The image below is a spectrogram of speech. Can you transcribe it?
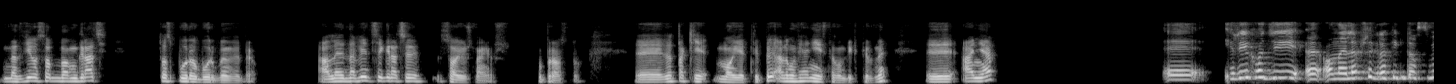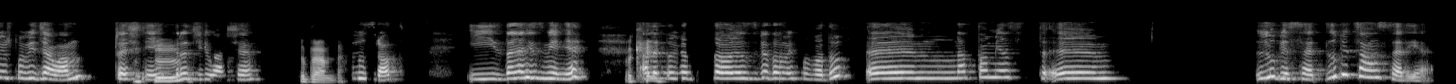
na dwie osoby mam grać, to Spurobór bym wybrał. Ale na więcej graczy sojusz na już. Po prostu. To takie moje typy, ale mówię, ja nie jestem obiektywny. Ania? E, jeżeli chodzi e, o najlepsze grafiki, to w sumie już powiedziałam wcześniej, mm. zdradziłam się. To prawda. Plus rot. I zdania nie zmienię, okay. ale to, to z wiadomych powodów. Um, natomiast um, lubię, ser lubię całą serię,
